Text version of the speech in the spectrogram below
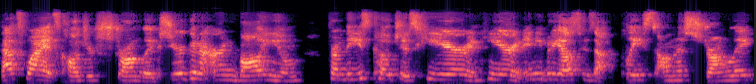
That's why it's called your strong leg. So you're going to earn volume from these coaches here and here and anybody else who's placed on this strong leg.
